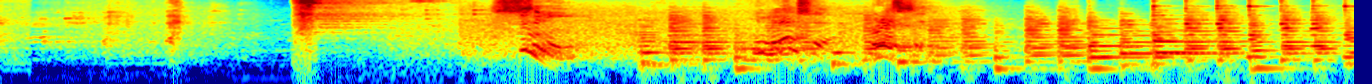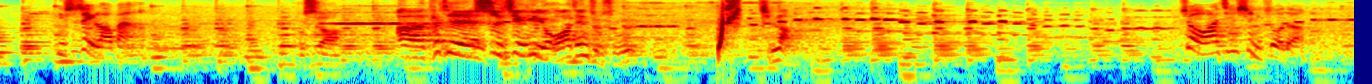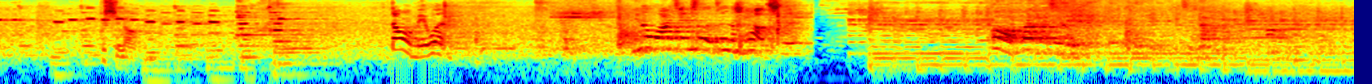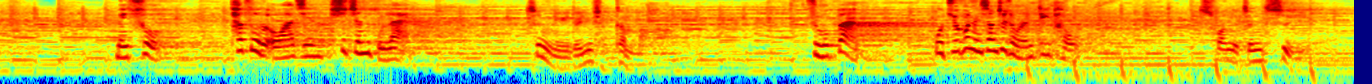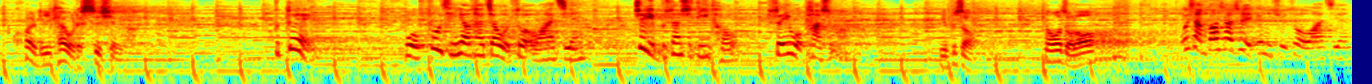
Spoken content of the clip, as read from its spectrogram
是你？你们认识？不认识。你是这里老板啊？不是哦。啊，他是世界一流蚵仔煎主厨，秦朗。这蚵仔煎是你做的？不行啊。当我没问。你的蚵仔煎很好吃。哦，快来这里。没错，他做的蚵仔煎是真的不赖。这女的又想干嘛？怎么办？我绝不能向这种人低头。穿的真刺眼，快离开我的视线吧！不对，我父亲要他教我做蚵仔煎，这也不算是低头，所以我怕什么？你不走，那我走喽。我想包下这里跟你学做蚵仔煎。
